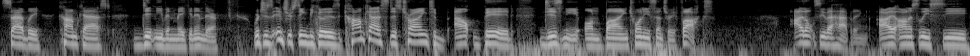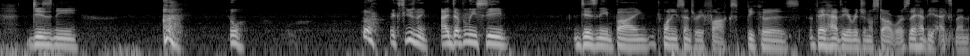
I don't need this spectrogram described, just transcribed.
sadly, Comcast didn't even make it in there. Which is interesting because Comcast is trying to outbid Disney on buying 20th Century Fox. I don't see that happening. I honestly see Disney. oh. Excuse me. I definitely see Disney buying 20th Century Fox because they have the original Star Wars, they have the X Men,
